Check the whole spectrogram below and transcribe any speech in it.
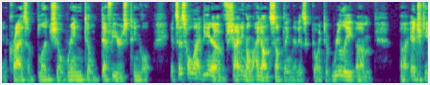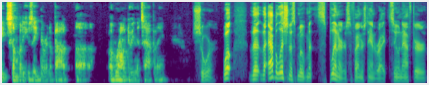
and cries of blood shall ring till deaf ears tingle. It's this whole idea of shining a light on something that is going to really um, uh, educate somebody who's ignorant about uh, a wrongdoing that's happening. Sure. Well, the the abolitionist movement splinters, if I understand right, soon after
